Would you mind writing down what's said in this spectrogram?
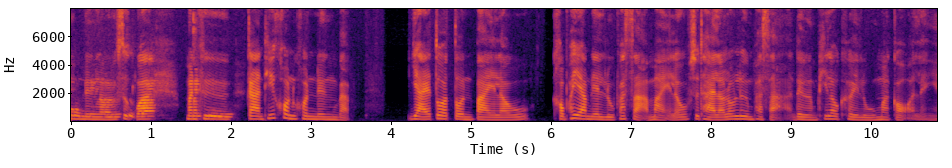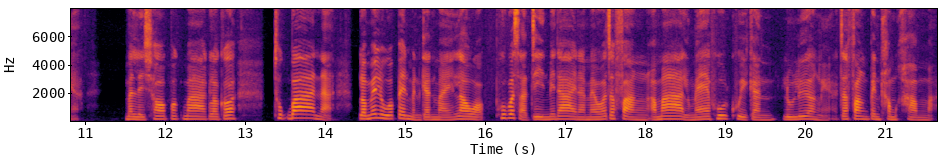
มุมหนึ่งเรารู้สึกว่ามันคือการที่คนคนหนึ่งแบบย้ายตัวตนไปแล้ว เขาพยายามเรียนรู้ภาษาใหม่แล้วสุดท้ายแล้วเราลืมภาษาเดิมที่เราเคยรู้มาก่อนอะไรเงี้ยมันเลยชอบมากๆ แล้วก็ทุกบ้านน่ะ เราไม่รู้ว่าเป็นเหมือนกันไหมเราอะพูดภาษาจีนไม่ได้นะแม้ว่าจะฟังอาม่าหรือแม่พูดคุยกันรู้เรื่องเนี่ย จะฟังเป็นคำๆอะ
